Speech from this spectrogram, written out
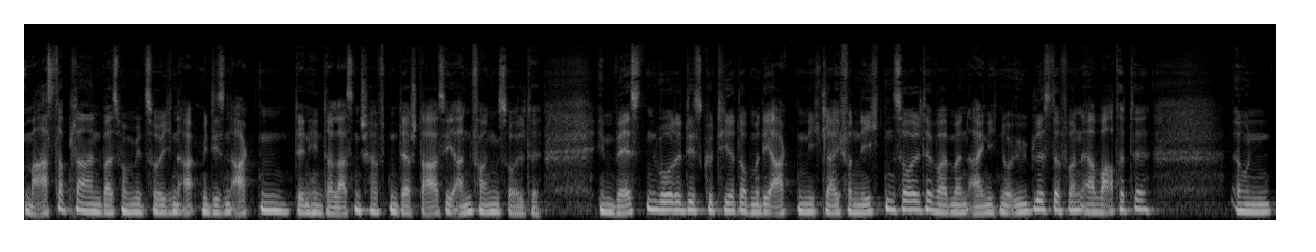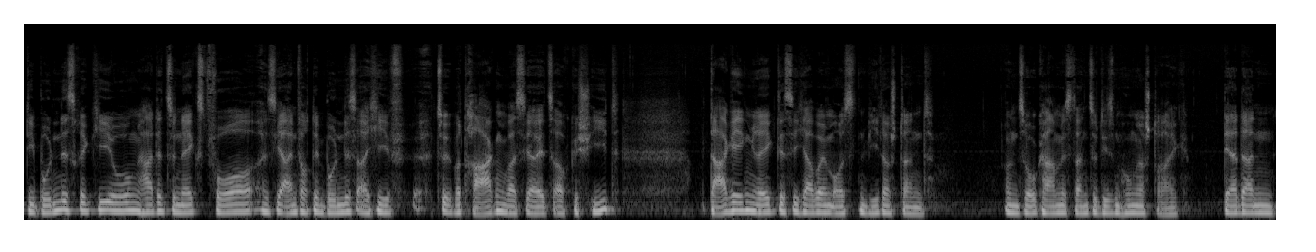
Masterplan, was man mit solchen mit diesen Akten, den Hinterlassenschaften der Stasi anfangen sollte. Im Westen wurde diskutiert, ob man die Akten nicht gleich vernichten sollte, weil man eigentlich nur Übles davon erwartete. Und die Bundesregierung hatte zunächst vor, sie einfach dem Bundesarchiv äh, zu übertragen, was ja jetzt auch geschieht. Dagegen regte sich aber im Osten Widerstand. Und so kam es dann zu diesem Hungerstreik der dann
